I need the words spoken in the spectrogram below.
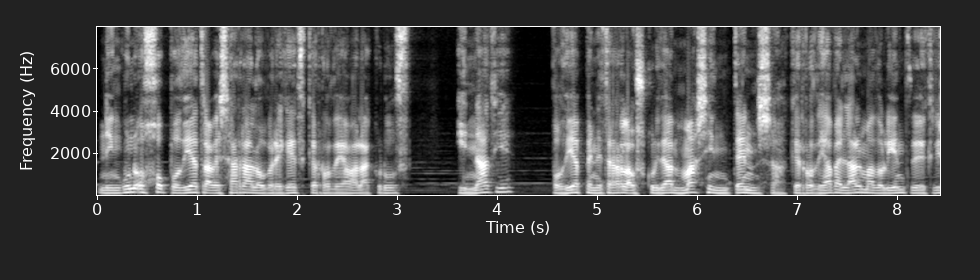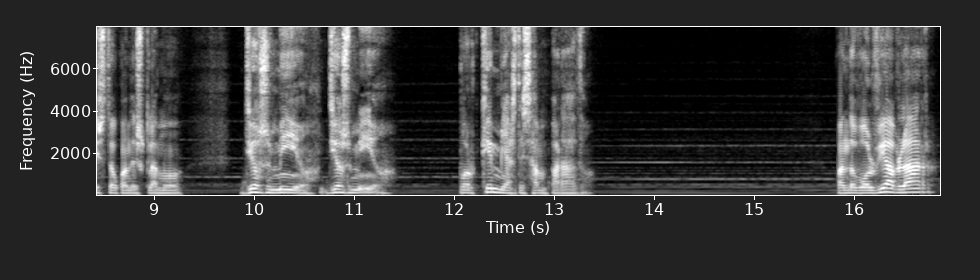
Ningún ojo podía atravesar la lobreguez que rodeaba la cruz, y nadie podía penetrar la oscuridad más intensa que rodeaba el alma doliente de Cristo cuando exclamó, Dios mío, Dios mío, ¿por qué me has desamparado? Cuando volvió a hablar,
